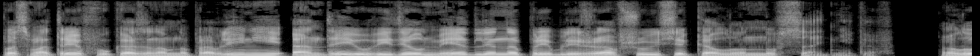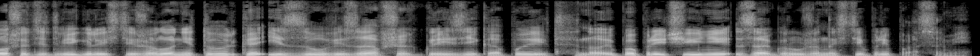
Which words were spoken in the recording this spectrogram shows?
Посмотрев в указанном направлении, Андрей увидел медленно приближавшуюся колонну всадников. Лошади двигались тяжело не только из-за увязавших в грязи копыт, но и по причине загруженности припасами.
